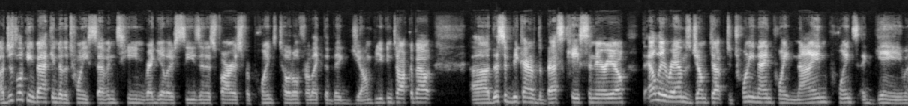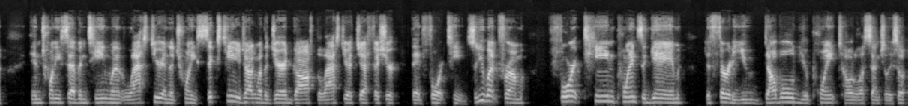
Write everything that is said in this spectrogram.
Uh, just looking back into the 2017 regular season, as far as for points total for like the big jump you can talk about, uh, this would be kind of the best case scenario. The LA Rams jumped up to 29.9 points a game in 2017 when it, last year in the 2016 you're talking about the Jared Goff the last year with Jeff Fisher they had 14 so you went from 14 points a game to 30 you doubled your point total essentially. So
